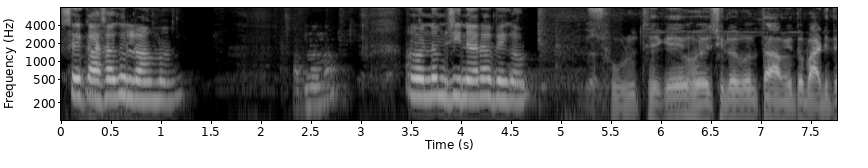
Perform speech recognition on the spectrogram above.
শেখ আসাদুল রহমান আপনার নাম আমার নাম জিনারা বেগম। শুরু থেকে হয়েছিল বলতে আমি তো বাড়িতে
